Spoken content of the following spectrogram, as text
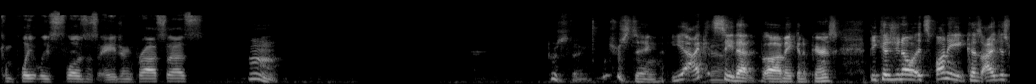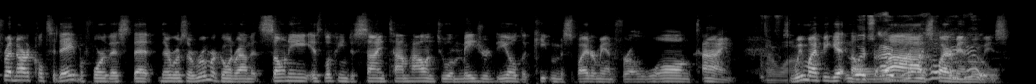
completely slows his aging process. Hmm. Interesting. Interesting. Yeah, I could Yeah. see that uh, make an appearance because you know it's funny because I just read an article today before this that there was a rumor going around that Sony is looking to sign Tom Holland to a major deal to keep him as Spider-Man for a long time. Oh, So we might be getting a Which lot really of Spider-Man movies.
